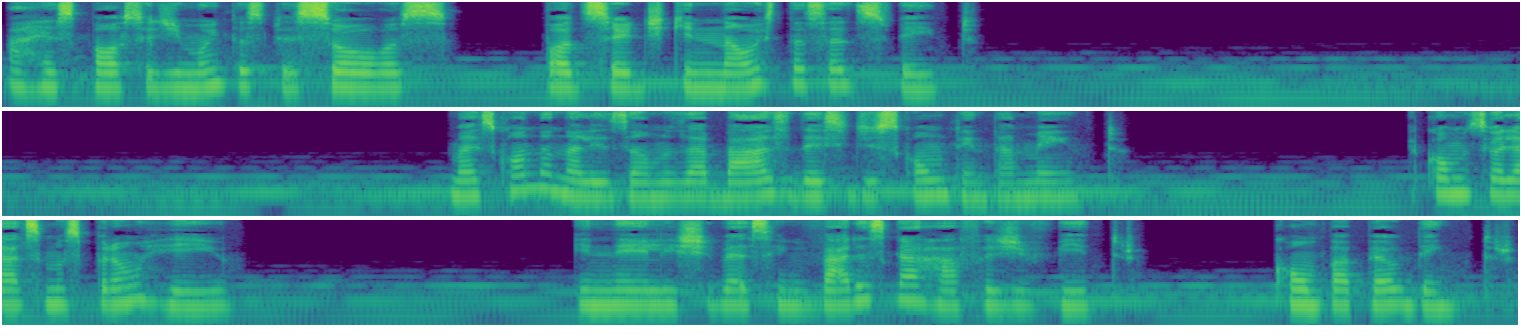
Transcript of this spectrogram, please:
A resposta de muitas pessoas pode ser de que não está satisfeito. Mas quando analisamos a base desse descontentamento, é como se olhássemos para um rio e nele estivessem várias garrafas de vidro com um papel dentro.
